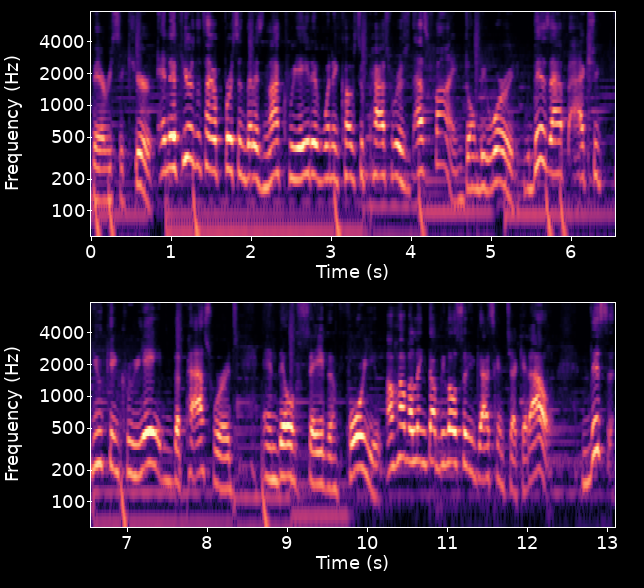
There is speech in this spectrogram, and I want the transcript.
very secure. And if you're the type of person that is not creative when it comes to passwords, that's fine, don't be worried. With this app, actually, you can create the passwords and they'll save them for you. I'll have a link down below so you guys can check it out. This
